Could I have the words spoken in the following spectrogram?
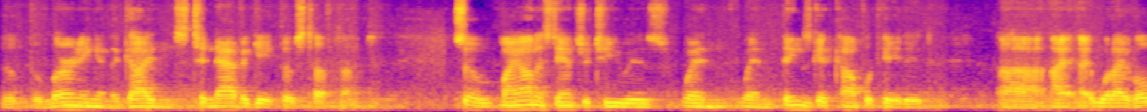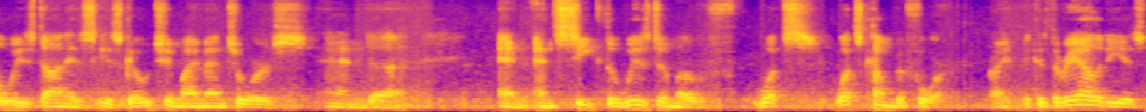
the the learning and the guidance to navigate those tough times. So my honest answer to you is when when things get complicated, uh, I, I, what I've always done is is go to my mentors and uh, and and seek the wisdom of what's what's come before, right? Because the reality is,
